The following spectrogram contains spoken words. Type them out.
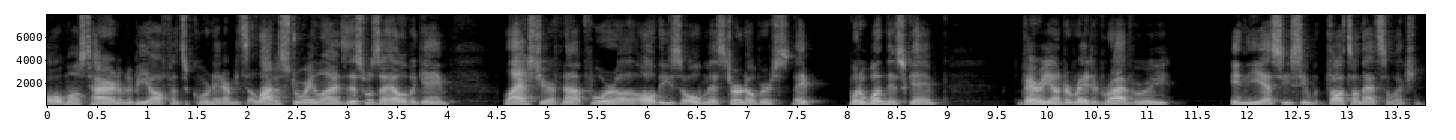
almost hired him to be offensive coordinator. I mean, it's a lot of storylines. This was a hell of a game last year. If not for uh, all these Ole Miss turnovers, they would have won this game. Very underrated rivalry in the SEC. Thoughts on that selection?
